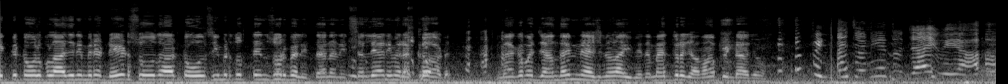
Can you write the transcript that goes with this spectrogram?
ਇੱਕ ਟੋਲ ਪਲਾਜ਼ੇ ਨੇ ਮੇਰੇ 150 ਦਾ ਟੋਲ ਸੀ ਮੇਰੇ ਤੋਂ 300 ਰੁਪਏ ਲਿੱਤਾ ਇਹਨਾਂ ਨੇ ਚੱਲਿਆ ਨਹੀਂ ਮੇਰਾ ਕਾਰਡ ਮੈਂ ਕਿਹਾ ਮੈਂ ਜਾਂਦਾ ਨਹੀਂ ਨੈਸ਼ਨਲ ਹਾਈਵੇ ਤੇ ਮੈਂ ਇੱਧਰ ਜਾਵਾਂਗਾ ਪਿੰਡਾਂ ਚੋਂ। ਪਿੰਡਾਂ ਚੋਂ ਨਹੀਂ ਦੂਜਾ ਹੀ ਆ।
